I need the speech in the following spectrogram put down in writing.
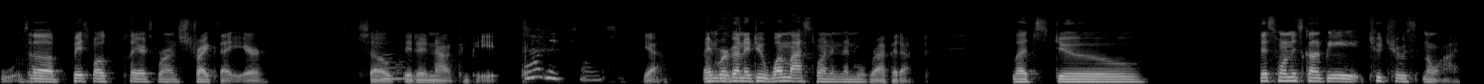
The baseball players were on strike that year, so oh. they did not compete. That makes sense. Yeah, and we're gonna do one last one, and then we'll wrap it up. Let's do. This one is gonna be two truths and a lie.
